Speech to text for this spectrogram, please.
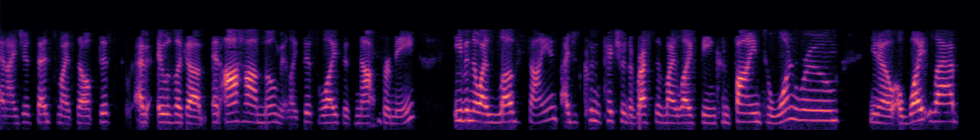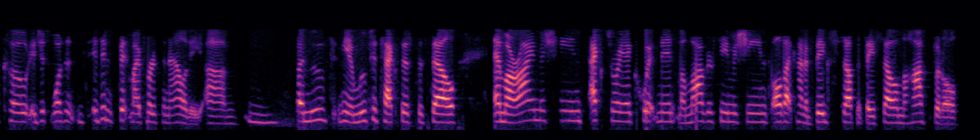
and I just said to myself, "This." It was like a an aha moment. Like this life is not for me. Even though I love science, I just couldn't picture the rest of my life being confined to one room you know, a white lab coat. It just wasn't, it didn't fit my personality. Um, mm. I moved, you know, moved to Texas to sell MRI machines, X-ray equipment, mammography machines, all that kind of big stuff that they sell in the hospital.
